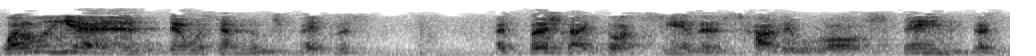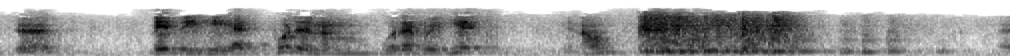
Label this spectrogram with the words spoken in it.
Well, yeah, there were some newspapers. At first, I thought, seeing as how they were all stained, that uh, maybe he had put in them whatever he hit, you know? Uh,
